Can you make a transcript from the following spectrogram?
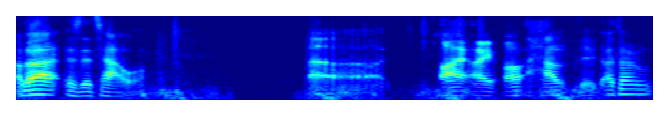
Now that is the tower. Uh, I, I, uh, I don't,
